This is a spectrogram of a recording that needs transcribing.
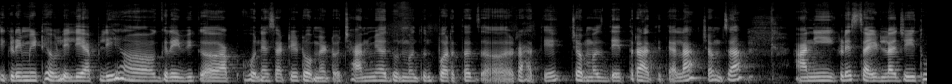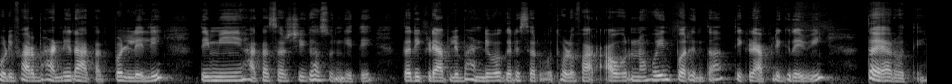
तिकडे मी ठेवलेली आपली ग्रेव्ही होण्यासाठी टोमॅटो छान. मी अधूनमधून परतच राहते. चम्मच देत राहते त्याला चमचा. आणि इकडे साईडला जी थोडीफार भांडी राहतात पडलेली ती मी हातासरशी घासून घेते. तर इकडे आपली भांडी वगैरे सर्व थोडंफार आवरणं होईपर्यंत तिकडे आपली ग्रेव्ही तयार होते.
